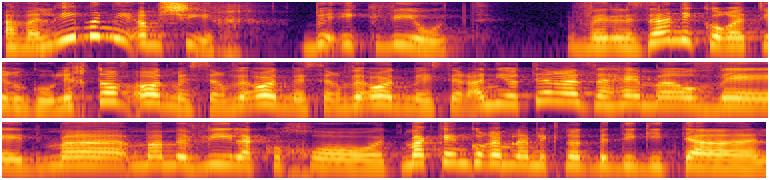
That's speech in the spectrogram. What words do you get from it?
אבל אם אני אמשיך בעקביות, ולזה אני קוראת תרגול, לכתוב עוד מסר ועוד מסר ועוד מסר, אני יותר אזהה מה עובד, מה, מה מביא לקוחות, מה כן גורם להם לקנות בדיגיטל.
